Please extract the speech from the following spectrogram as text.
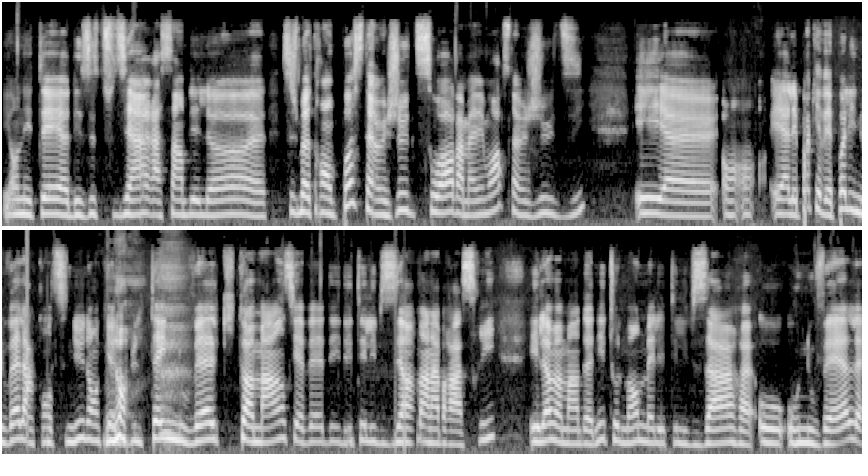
et on était euh, des étudiants rassemblés là. si je me trompe pas, c'était un jeudi soir. Dans ma mémoire, c'était un jeudi. Et, on, et à l'époque, il n'y avait pas les nouvelles en continu. Donc, il y a le bulletin de nouvelles qui commence. Il y avait des, des, télévisions dans la brasserie. Et là, à un moment donné, tout le monde met les téléviseurs aux, aux nouvelles.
